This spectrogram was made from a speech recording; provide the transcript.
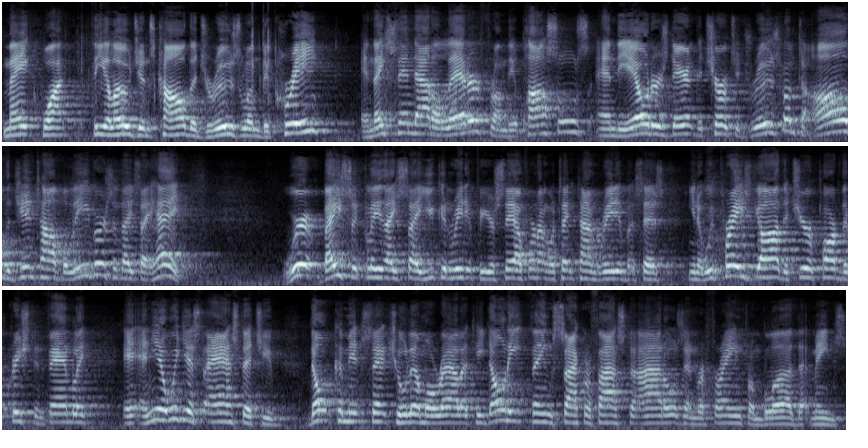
make what theologians call the Jerusalem Decree. And they send out a letter from the apostles and the elders there at the church at Jerusalem to all the Gentile believers, and they say, hey, we're basically, they say, you can read it for yourself. We're not going to take time to read it, but it says, you know, we praise God that you're a part of the Christian family. And, and, you know, we just ask that you don't commit sexual immorality, don't eat things sacrificed to idols, and refrain from blood. That means,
